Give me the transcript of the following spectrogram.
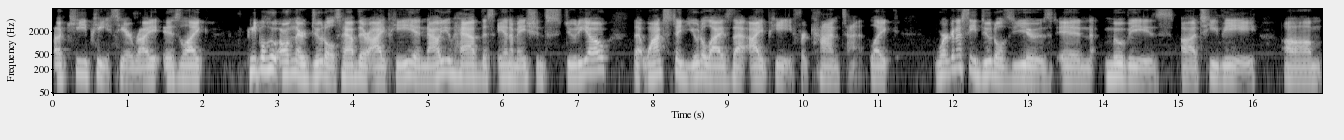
a key piece here, right? Is like people who own their doodles have their IP, and now you have this animation studio that wants to utilize that IP for content. Like we're gonna see doodles used in movies, uh, TV, um,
